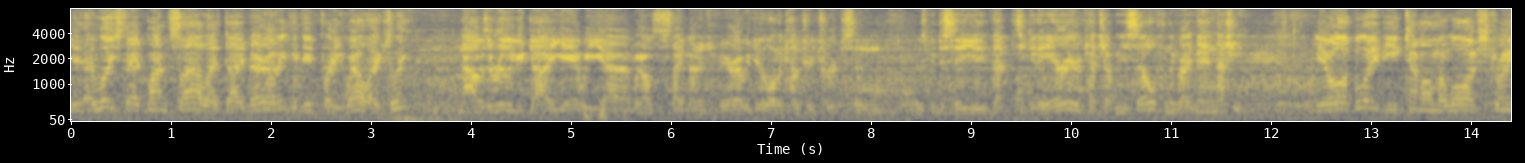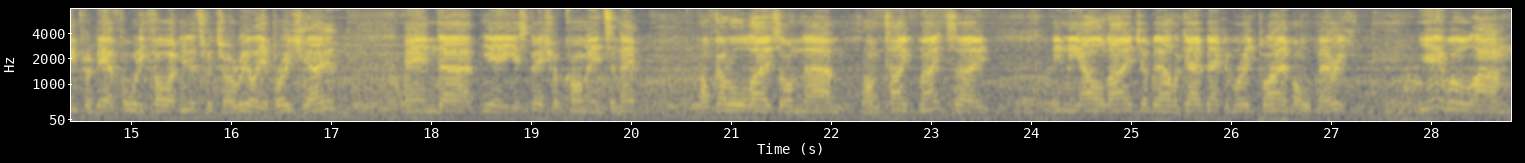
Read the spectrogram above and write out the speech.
You at least had one sale that day, Barrie. I think you did pretty well, actually. No, it was a really good day. Yeah, we uh, when I was the state manager for Aero, we did a lot of country trips, and it was good to see you, that particular area and catch up with yourself and the great man Nashi. Yeah, well, I believe you come on the live stream for about 45 minutes, which I really appreciated. And uh, yeah, your special comments and that, I've got all those on um, on tape, mate. So in my old age, I'll be able to go back and replay them all, Barrie. Yeah, well, um,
